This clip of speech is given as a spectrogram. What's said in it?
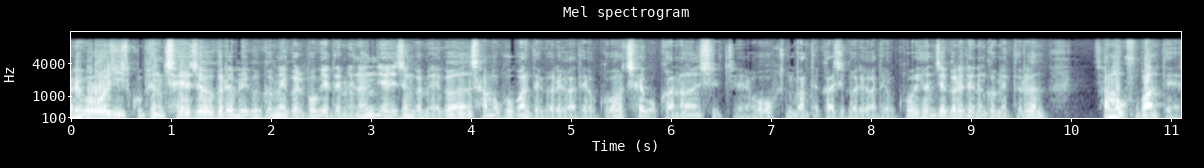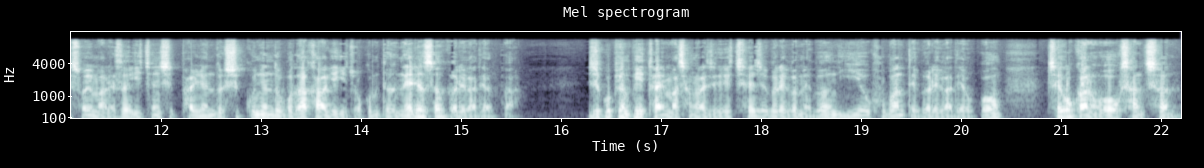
그리고 29평 최저 거래 매그 금액을 보게 되면은 예전 금액은 3억 후반대 거래가 되었고 최고가는 실제 5억 중반대까지 거래가 되었고 현재 거래되는 금액들은 3억 후반대 소위 말해서 2018년도 19년도보다 가격이 조금 더 내려서 거래가 되었다. 29평 B타입 마찬가지 최저 거래 금액은 2억 후반대 거래가 되었고 최고가는 5억 3천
